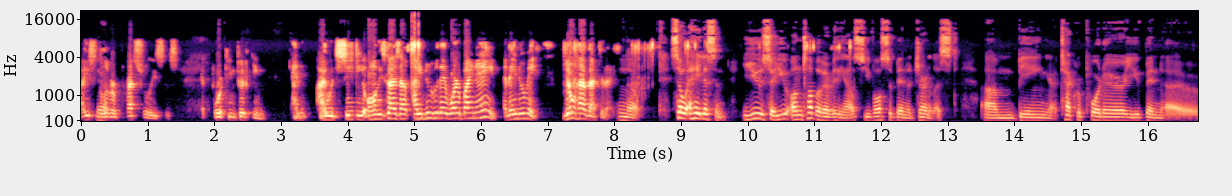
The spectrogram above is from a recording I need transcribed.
I used to yeah. deliver press releases at 14, 15, and I would see all these guys. Out. I knew who they were by name, and they knew me. You don't have that today. No. So hey, listen, you. So you, on top of everything else, you've also been a journalist. Um, being a tech reporter, you've been a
